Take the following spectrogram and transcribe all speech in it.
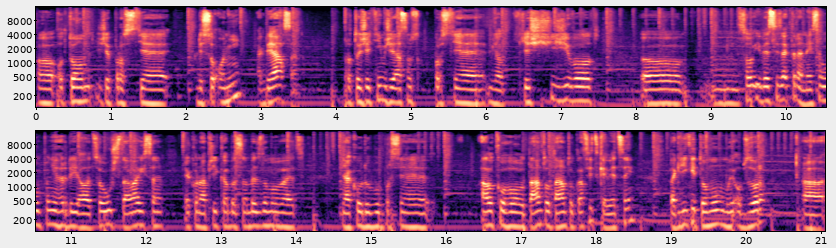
o, o tom, že prostě kdy jsou oni a kde já jsem. Protože tím, že já jsem prostě měl těžší život, o, jsou i věci, za které nejsem úplně hrdý, ale co už stávají se, jako například byl jsem bezdomovec, nějakou dobu prostě alkohol, tamto, tamto, klasické věci, tak díky tomu můj obzor a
